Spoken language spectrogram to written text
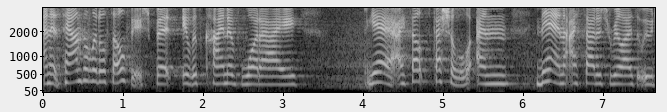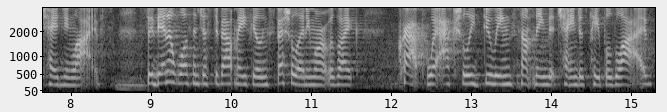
and it sounds a little selfish, but it was kind of what I, yeah, I felt special. And then I started to realize that we were changing lives. Mm. So then it wasn't just about me feeling special anymore. It was like, crap, we're actually doing something that changes people's lives.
